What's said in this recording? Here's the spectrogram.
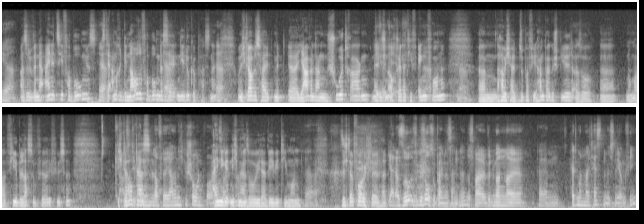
ja, Also wenn der eine Zeh verbogen ist, Ja. ist der andere genauso verbogen, dass Ja. er in die Lücke passt. Ne? ja, Und ich glaube, es ist halt mit äh, jahrelangen Schuhe tragen, ne, die sind auch relativ eng Ja. vorne. ja. Ähm, da habe ich halt super viel Handball gespielt, also äh, nochmal viel Belastung für die Füße. Ich Krass, glaube, die werden dass im Laufe der Jahre nicht geschont worden. einige sein, nicht ne? mehr so wie der Baby-Timon Ja. Sich das vorgestellt hat. ja, das ist so, sowieso super interessant, ne? Das mal, würde man mal, ähm, hätte man mal testen müssen irgendwie.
